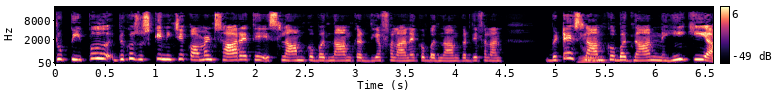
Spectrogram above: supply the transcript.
to people because اس کے نیچے کامنٹس آ رہے تھے اسلام کو بدنام کر دیا فلانے کو بدنام کر دیا فلان بیٹا اسلام کو بدنام نہیں کیا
